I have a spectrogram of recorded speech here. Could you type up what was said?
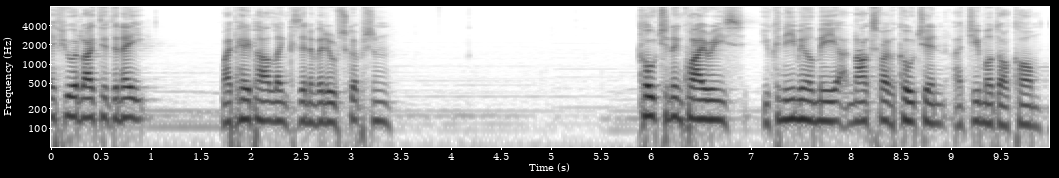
If you would like to donate, my PayPal link is in the video description. Coaching inquiries, you can email me at narcsurvivorcoaching at gmail.com.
